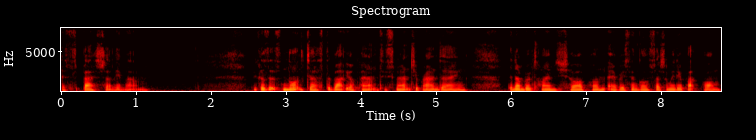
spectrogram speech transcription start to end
especially them. Because it's not just about your fancy smancy branding, the number of times you show up on every single social media platform,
